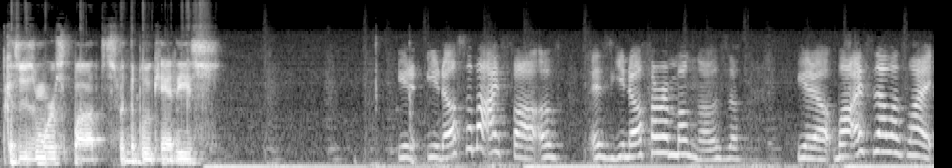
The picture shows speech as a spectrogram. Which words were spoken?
because there's more spots with the blue candies. You, you know something I thought of is you know for Among Us, you know what if there was like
